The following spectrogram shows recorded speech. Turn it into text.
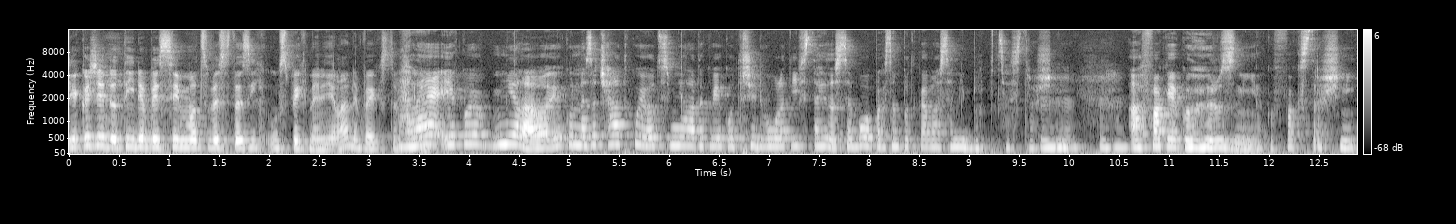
Jakože do té doby si moc ve stazích úspěch neměla, nebo jak jsi to Hele, jako měla, jako na začátku, jo, jsem měla takový jako tři dvouletý vztahy za sebou a pak jsem potkávala samý blbce strašný. Mm-hmm. A fakt jako hrozný, jako fakt strašný.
